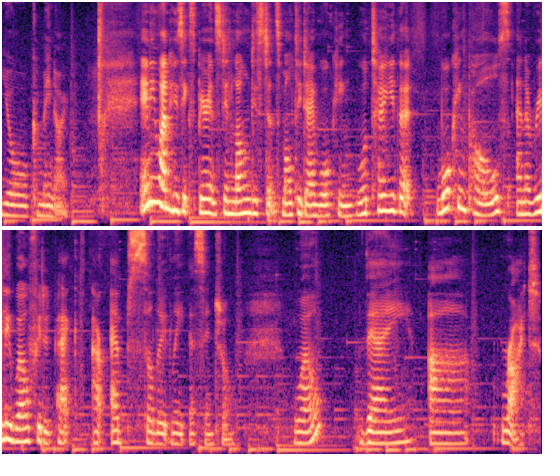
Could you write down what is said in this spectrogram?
your Camino. Anyone who's experienced in long distance multi day walking will tell you that walking poles and a really well fitted pack are absolutely essential. Well, they are right.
